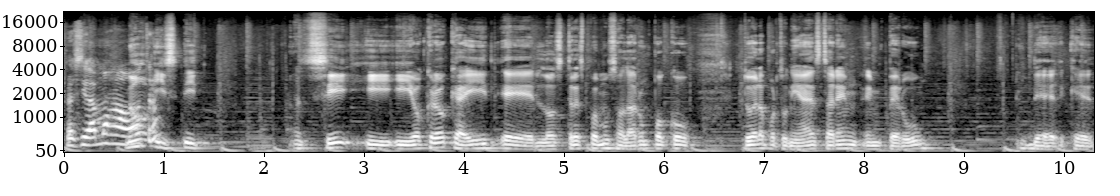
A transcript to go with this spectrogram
Pero si vamos a no, Sí, y, yo creo que ahí eh, los tres podemos hablar un poco. Tuve la oportunidad de estar en, Perú, de, que,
